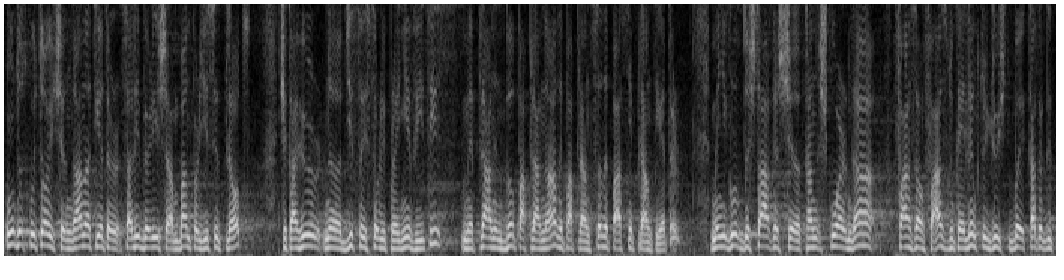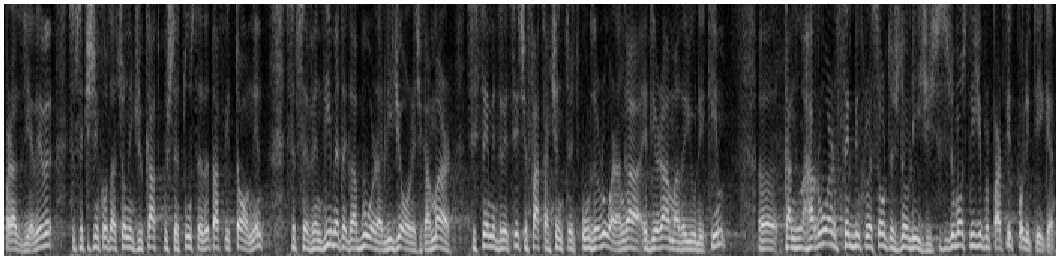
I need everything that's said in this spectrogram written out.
Unë do të kujtoj që nga ana tjetër Sali Berisha mban përgjegjësi të plotë, që ka hyrë në gjithë këtë histori prej një viti, me planin B pa plan A dhe pa plan C dhe pa asnjë plan tjetër, me një grup dështakësh që kanë shkuar nga faza në fazë, duke e lënë këtë gjyq të bëhet katër ditë para zgjedhjeve, sepse kishin kohë ta çonin në Gjykatë Kushtetuese dhe ta fitonin, sepse vendimet e gabuara ligjore që ka marrë sistemi i drejtësisë, që në fakt kanë qenë të urdhëruara nga Edi Rama dhe Yuri Kim, kanë harruar thelbin kryesor të çdo ligji, sidomos ligji për partitë politike.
